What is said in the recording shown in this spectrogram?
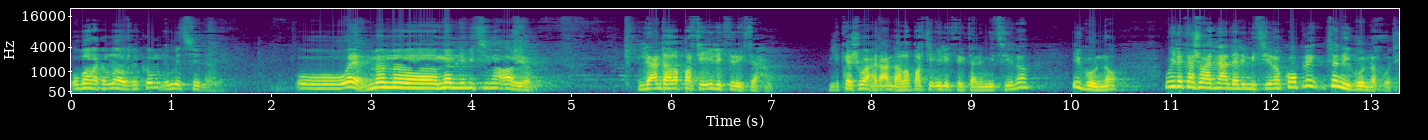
وبارك الله فيكم. لي ميدسينا ويه مام مام لي ميدسينا اريور اللي عندها لابارتي إلكتريك تاعها. اللي كاش واحد عنده لابارتي إلكتريك تاع الميدسينا يقولنا. واذا كاش واحد عنده لي ميدسينا كومبلي ثاني يقولنا خوتي.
